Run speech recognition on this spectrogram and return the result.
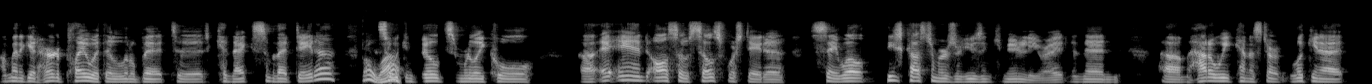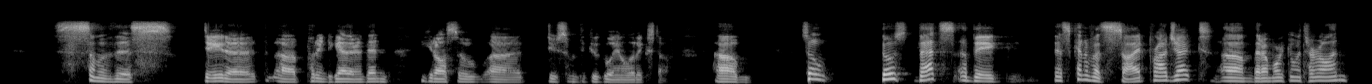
I'm going to get her to play with it a little bit to connect some of that data, Oh so we can build some really cool, uh, and also Salesforce data say, well, these customers are using Community, right? And then um, how do we kind of start looking at some of this data uh, putting together, and then you could also uh, do some of the Google Analytics stuff. Um, so those that's a big that's kind of a side project um, that I'm working with her on,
